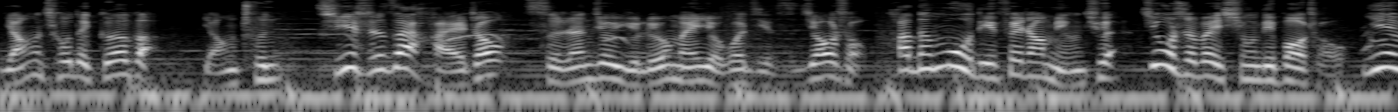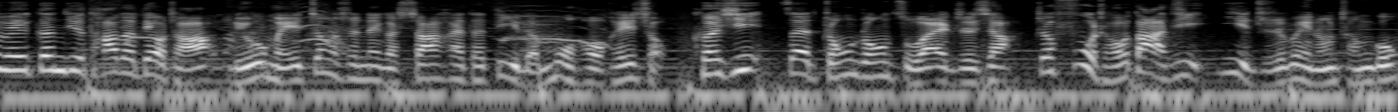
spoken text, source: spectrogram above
杨秋的哥哥。杨春，其实，在海州，此人就与刘梅有过几次交手。他的目的非常明确，就是为兄弟报仇。因为根据他的调查，刘梅正是那个杀害他弟的幕后黑手。可惜，在种种阻碍之下，这复仇大计一直未能成功。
